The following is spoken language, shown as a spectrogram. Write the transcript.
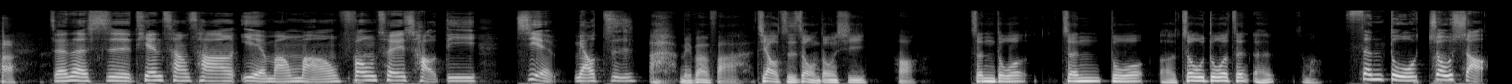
真的是天苍苍，野茫茫，风吹草低见苗枝啊！没办法，教职这种东西。好，僧多僧多，呃，粥多僧呃什么？僧多粥少，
